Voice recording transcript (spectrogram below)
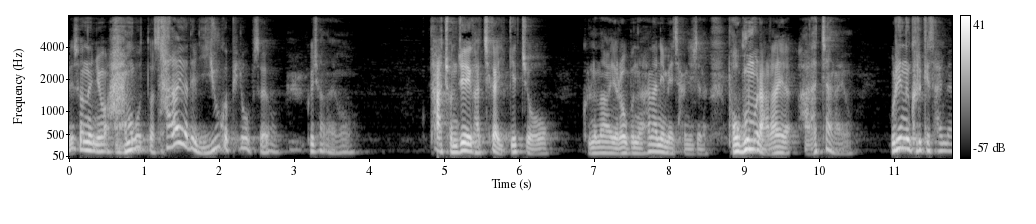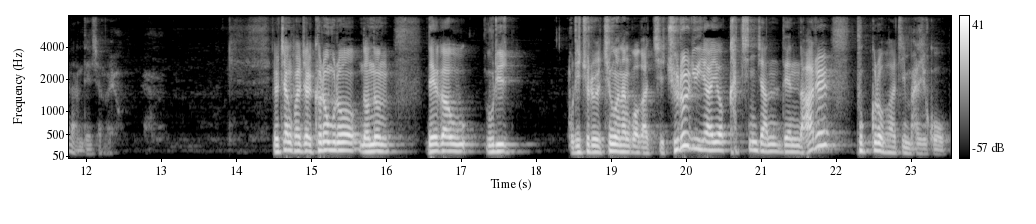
예. 그래서는요, 아무것도 살아야 될 이유가 필요 없어요. 그렇잖아요. 다 존재의 가치가 있겠죠. 그러나 여러분은 하나님의 자녀잖아요. 복음을 알아야, 알았잖아요. 우리는 그렇게 살면 안 되잖아요. 1장 8절, 그러므로 너는 내가 우리, 우리 주를 증언한 것 같이 주를 위하여 갇힌 자된 나를 부끄러워하지 말고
